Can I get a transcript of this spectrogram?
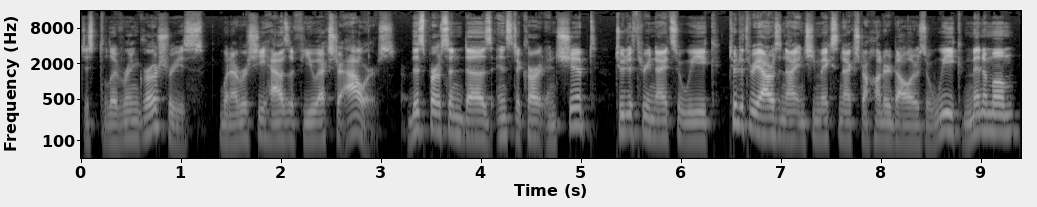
just delivering groceries whenever she has a few extra hours. This person does Instacart and Shipt two to three nights a week, two to three hours a night, and she makes an extra $100 a week minimum.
